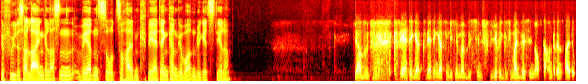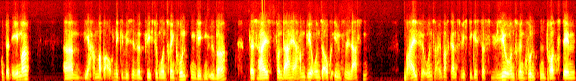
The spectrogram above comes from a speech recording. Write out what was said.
Gefühl des Alleingelassenwerdens so zu halben Querdenkern geworden. Wie geht's dir da? Ja, Querdenker, Querdenker finde ich immer ein bisschen schwierig. Ich meine, wir sind auf der anderen Seite Unternehmer. Ähm, wir haben aber auch eine gewisse Verpflichtung unseren Kunden gegenüber. Das heißt, von daher haben wir uns auch impfen lassen, weil für uns einfach ganz wichtig ist, dass wir unseren Kunden trotzdem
